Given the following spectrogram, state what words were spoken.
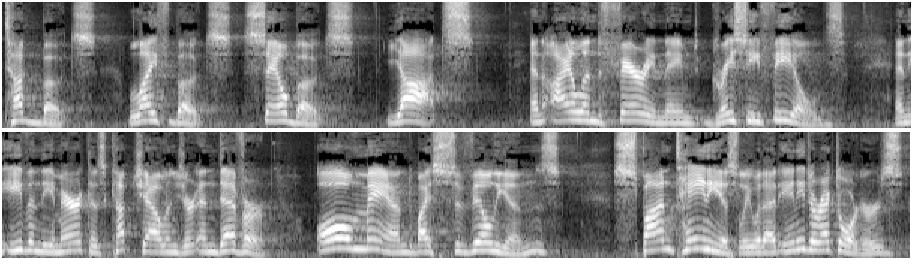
tugboats, lifeboats, sailboats, yachts, an island ferry named Gracie Fields, and even the America's Cup Challenger Endeavor, all manned by civilians, spontaneously, without any direct orders,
